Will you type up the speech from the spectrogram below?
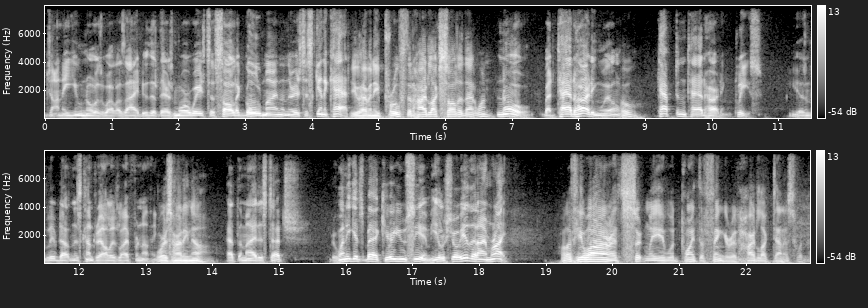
Johnny, you know as well as I do that there's more ways to salt a gold mine than there is to skin a cat. You have any proof that Hard Luck salted that one? No, but Tad Harding will. Oh, Captain Tad Harding, please. He hasn't lived out in this country all his life for nothing. where's Harding now? At the Midas Touch. But when he gets back here, you see him. He'll show you that I'm right. Well, if you are, it certainly would point the finger at Hard Luck Dennis, wouldn't it?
